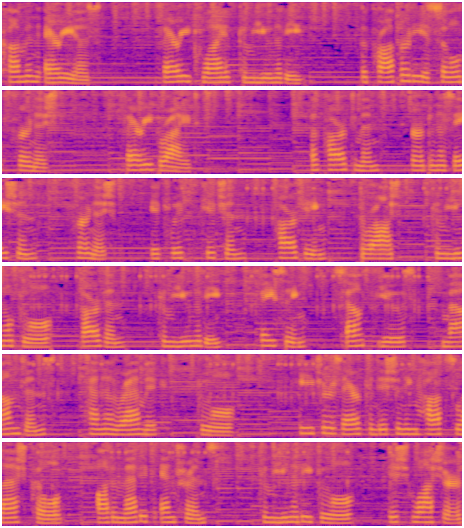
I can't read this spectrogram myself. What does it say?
common areas. Very quiet community. The property is sold furnished. Very bright. Apartment, urbanization, furnished, equipped kitchen, parking, garage, communal pool, garden, community, facing, south views, mountains, panoramic, pool. Features air conditioning hot slash cold, automatic entrance, community pool, dishwasher,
